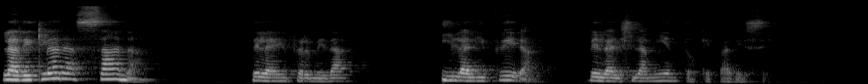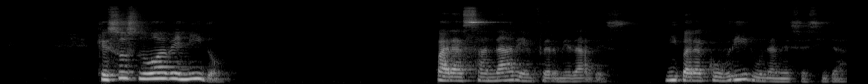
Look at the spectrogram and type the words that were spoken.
La declara sana de la enfermedad y la libera del aislamiento que padece. Jesús no ha venido para sanar enfermedades ni para cubrir una necesidad.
